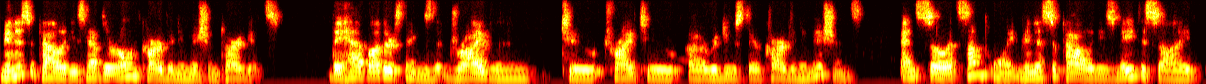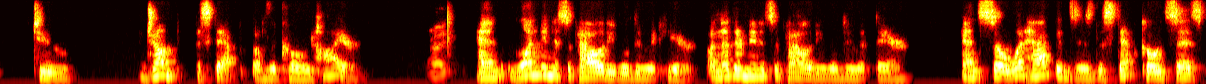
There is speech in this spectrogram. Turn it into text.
municipalities have their own carbon emission targets they have other things that drive them to try to uh, reduce their carbon emissions and so at some point municipalities may decide to jump a step of the code higher. Right. And one municipality will do it here, another municipality will do it there. And so what happens is the step code says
